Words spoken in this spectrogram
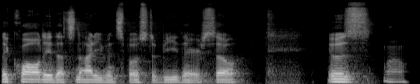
the quality that's not even supposed to be there. So it was Wow.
